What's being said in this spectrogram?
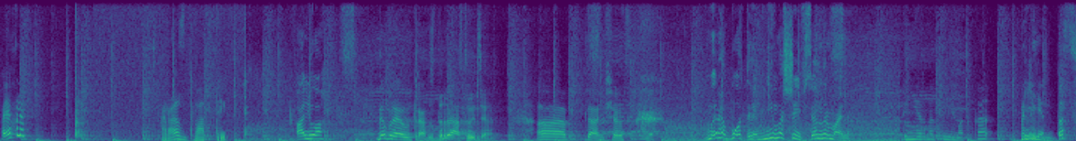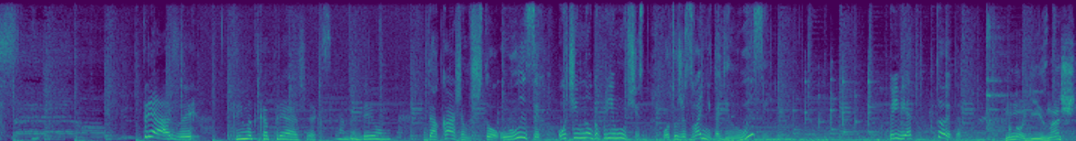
Поехали. Раз, два, три. Алло, Доброе утро. Здравствуйте. А, да, еще раз. мы работаем, не маши, все нормально. Примерно три мотка. Блин, да пряжи. Три мотка пряжи, Оксана, берем. Докажем, что у лысых очень много преимуществ. Вот уже звонит один лысый. Привет, кто это? Многие из нас...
